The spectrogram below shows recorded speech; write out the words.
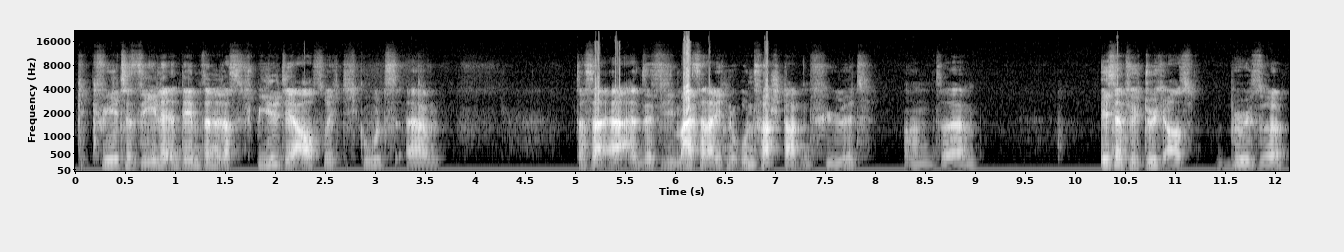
gequälte Seele in dem Sinne. Das spielt er auch so richtig gut. Ähm, dass er sich die meiste Zeit eigentlich nur unverstanden fühlt. Und ähm, ist natürlich durchaus böse.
